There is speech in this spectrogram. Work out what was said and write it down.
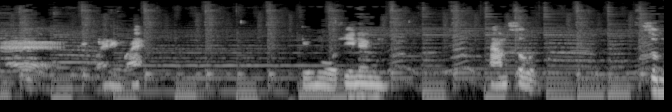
เออดึงไว้ดึงไว้ดิวหมูทีหนึ่งตามสูตร ซุ่ม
